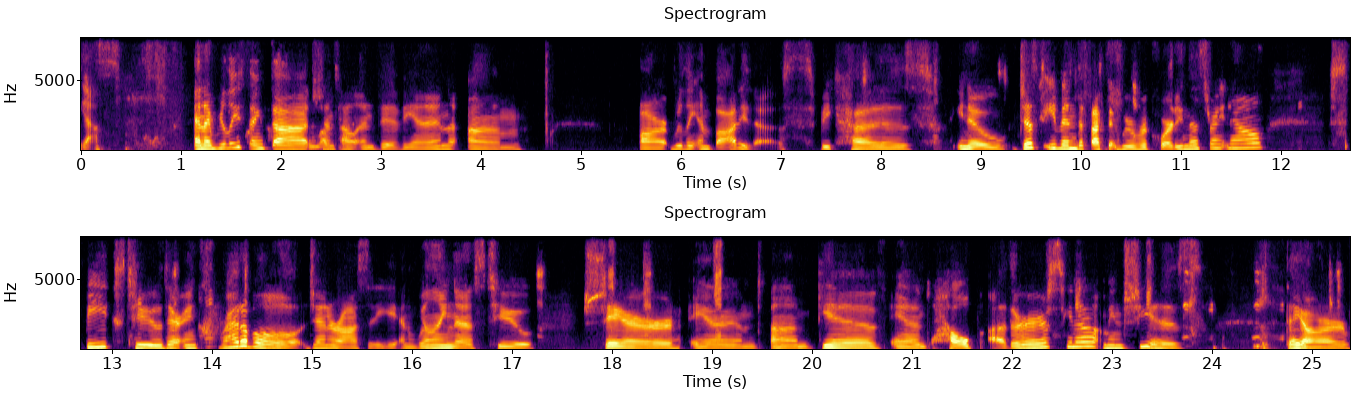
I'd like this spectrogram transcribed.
Yes. And I really think that Chantel and Vivian um, are really embody this because, you know, just even the fact that we're recording this right now speaks to their incredible generosity and willingness to share and um, give and help others. You know, I mean, she is, they are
